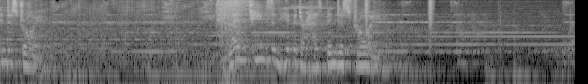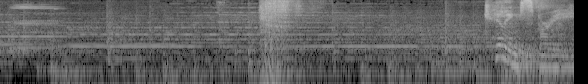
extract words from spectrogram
been destroyed. Red Team's inhibitor has been destroyed. Killing spree.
